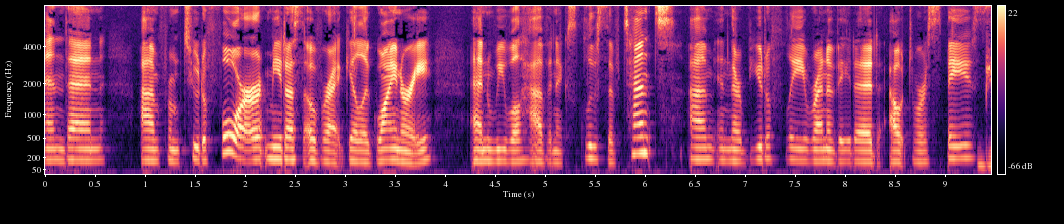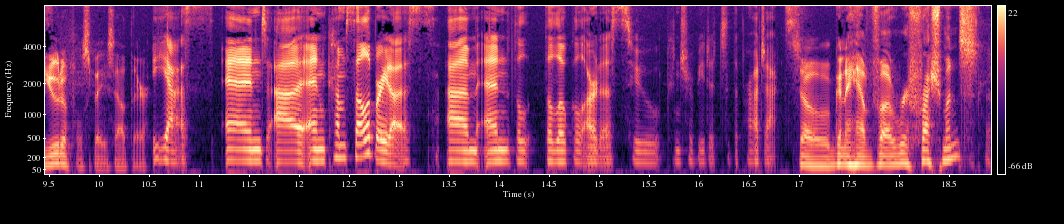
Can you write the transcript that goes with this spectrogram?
And then um, from 2 to 4, meet us over at Gillig Winery, and we will have an exclusive tent um, in their beautifully renovated outdoor space. Beautiful space out there. Yes. And uh, and come celebrate us um, and the, the local artists who contributed to the project. So, going to have uh, refreshments uh,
